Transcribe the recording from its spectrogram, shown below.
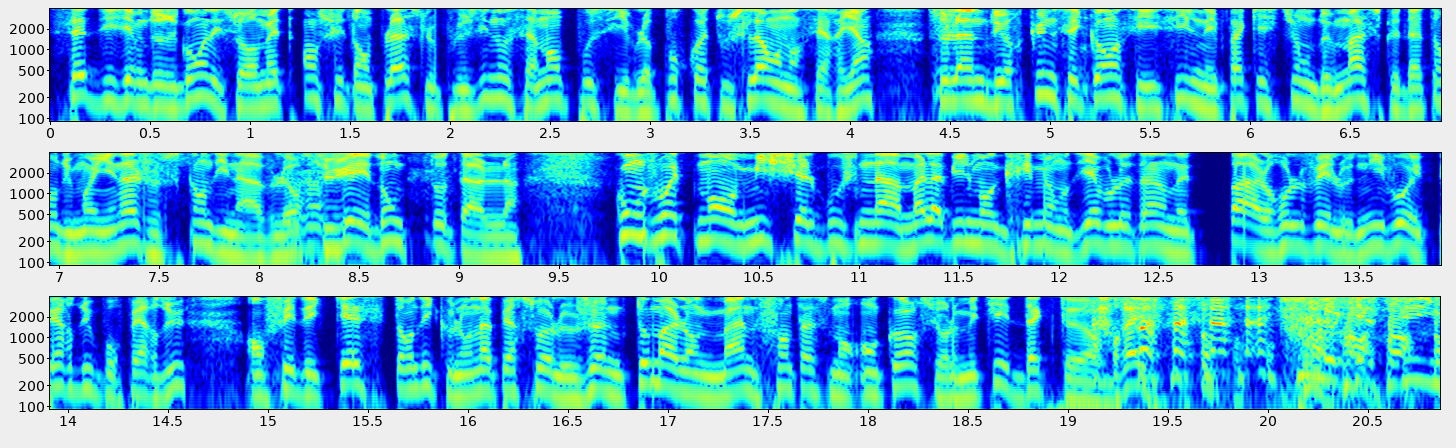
7 dixièmes de seconde et se remettent ensuite en place le plus innocemment possible. Pourquoi tout cela, on n'en sait rien. Cela ne dure qu'une séquence et ici, il n'est pas question de masques datant du Moyen-Âge scandinave. Leur sujet est donc total. Conjointement, Michel Boujna, malhabilement grimé en diablotin, n'aide pas à relever le niveau et perdu pour perdu, en fait des caisses, tandis que l'on aperçoit le jeune Thomas Langman fantasmant encore sur le métier d'acteur. Bref, tout le casting,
